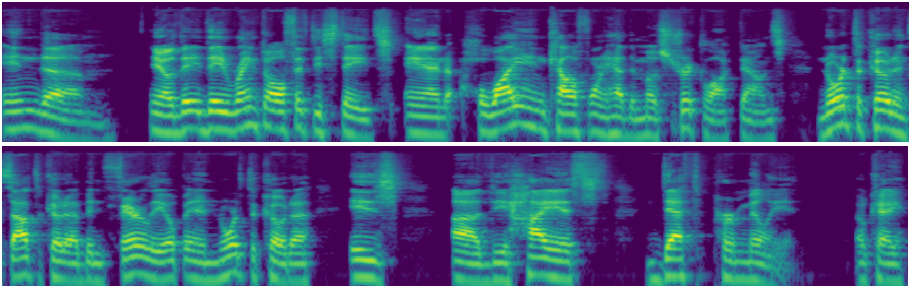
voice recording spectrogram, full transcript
in the, you know, they, they ranked all 50 states, and Hawaii and California had the most strict lockdowns. North Dakota and South Dakota have been fairly open, and North Dakota is uh, the highest death per million. Okay,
